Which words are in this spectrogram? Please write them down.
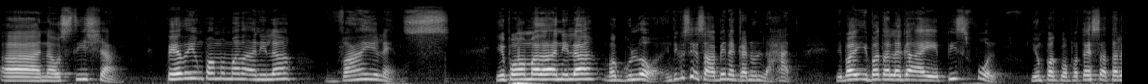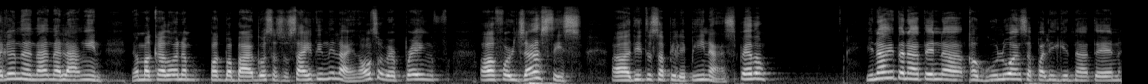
uh, na ustisya. Pero yung pamamaraan nila, violence. Yung pamamaraan nila, magulo. Hindi ko sinasabi na ganun lahat. Di ba? Yung iba talaga ay peaceful. Yung pagpapotesta, talagang nananalangin na magkaroon ng pagbabago sa society nila. And also, we're praying uh, for justice uh, dito sa Pilipinas. Pero, yung nakita natin na kaguluhan sa paligid natin,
